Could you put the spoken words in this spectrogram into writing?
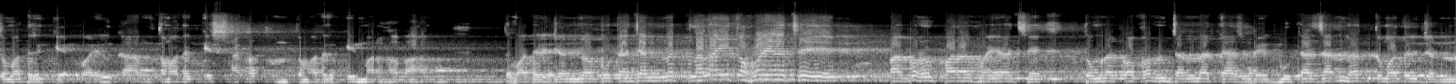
তোমাদেরকে ওয়েলকাম, তোমাদেরকে স্বাগতম, তোমাদেরকে মারহাবা। তোমাদের জন্য গোটা জান্নাত লালায়িত হয়ে আছে। পাগল পাড়া হয়ে আছে। তোমরা কখন জান্নাতে আসবে? গোটা জান্নাত তোমাদের জন্য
